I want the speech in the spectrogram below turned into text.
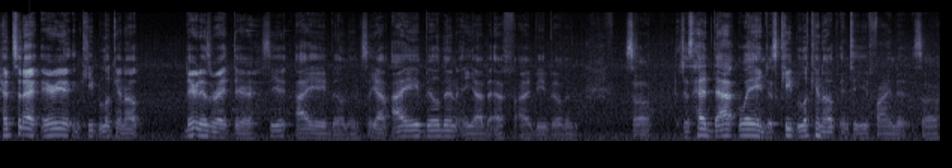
head to that area and keep looking up. There it is right there. See it? IA building. So you have IA building and you have the FIB building. So just head that way and just keep looking up until you find it. So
